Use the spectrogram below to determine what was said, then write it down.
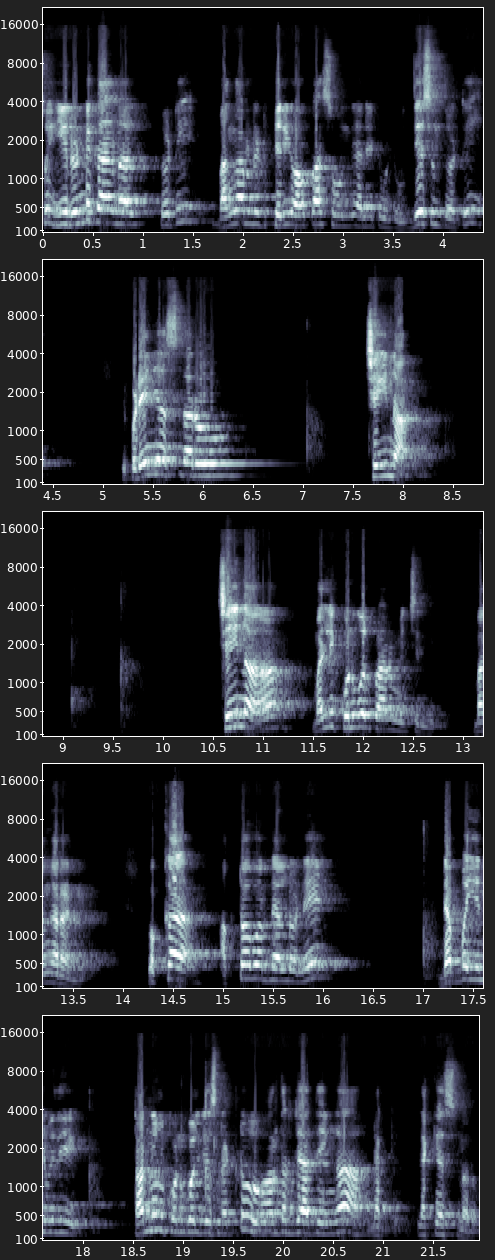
సో ఈ రెండు కారణాలతోటి బంగారం రేటు పెరిగే అవకాశం ఉంది అనేటువంటి ఉద్దేశంతో ఇప్పుడు ఏం చేస్తున్నారు? చైనా చైనా మళ్ళీ కొనుగోలు ప్రారంభించింది బంగారాన్ని. ఒక్క అక్టోబర్ నెలలోనే డెబ్బై ఎనిమిది టన్నులు కొనుగోలు చేసినట్టు అంతర్జాతీయంగా లెక్క లెక్కేస్తున్నారు.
